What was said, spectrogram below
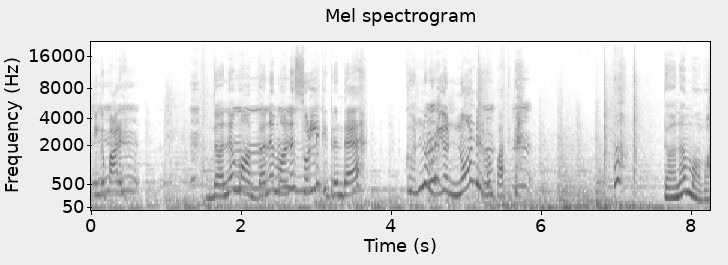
இங்க பாரு. தனமா தனமான்னு சொல்லிக்கிட்டு இருந்த. கண்ணு முடிய நோண்டிடுவேன் பாத்துக்க. தனமாவா?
